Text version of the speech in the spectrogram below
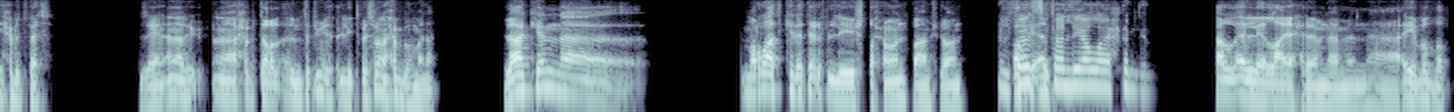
يحب يتفلسف، زين أنا أنا أحب ترى المترجمين اللي يتفلسفون أحبهم أنا، لكن آه، مرات كذا تعرف اللي يشطحون فاهم شلون؟ الفلسفة اللي الله يحرمنا منها. الله اللي الله يحرمنا منها، أي بالضبط.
